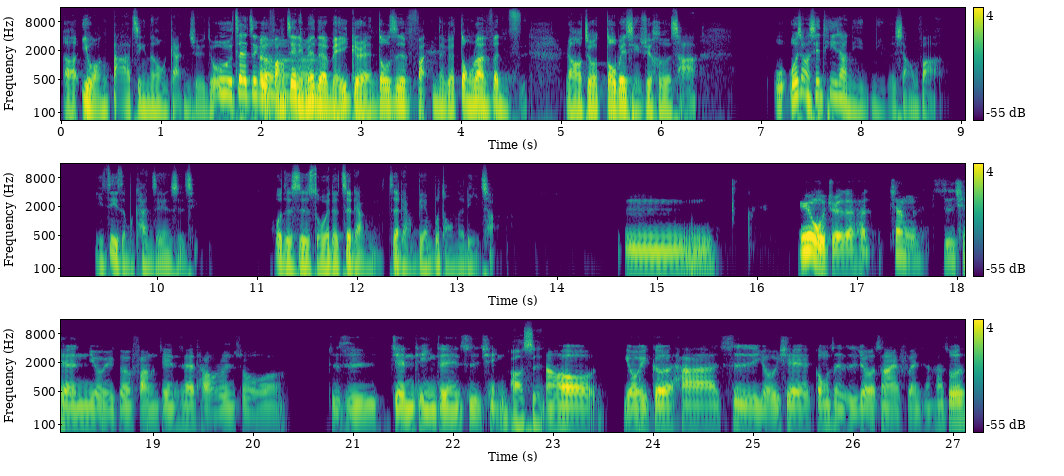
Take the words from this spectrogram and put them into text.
呃一网打尽那种感觉，就哦在这个房间里面的每一个人都是反那个动乱分子，然后就都被请去喝茶。我我想先听一下你你的想法，你自己怎么看这件事情？或者是所谓的这两这两边不同的立场。嗯，因为我觉得很像之前有一个房间是在讨论说，就是监听这件事情啊，是，然后有一个他是有一些工程师就有上来分享，他说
